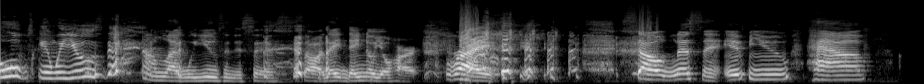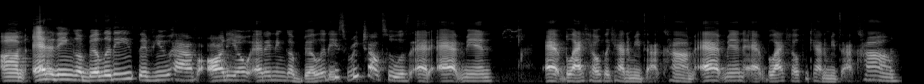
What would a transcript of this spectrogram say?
Oops, can we use that? I'm like, we're using this, sis. So they, they know your heart. Right. so listen, if you have um, editing abilities, if you have audio editing abilities, reach out to us at admin at blackhealthacademy.com, admin at blackhealthacademy.com.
